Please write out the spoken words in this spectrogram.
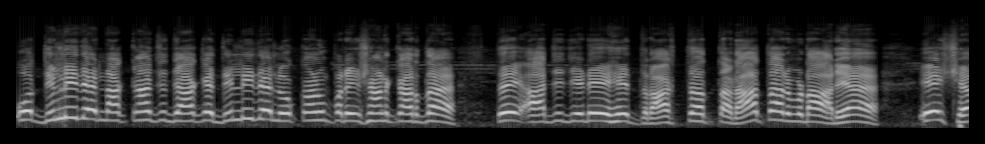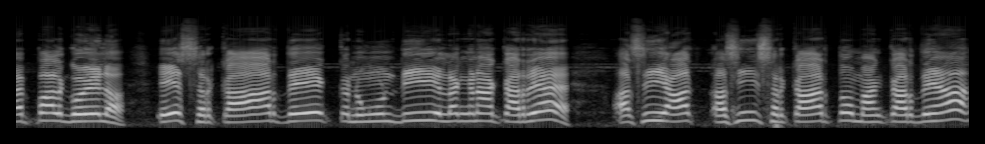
ਉਹ ਦਿੱਲੀ ਦੇ ਨਾਕਾਂ 'ਚ ਜਾ ਕੇ ਦਿੱਲੀ ਦੇ ਲੋਕਾਂ ਨੂੰ ਪਰੇਸ਼ਾਨ ਕਰਦਾ ਹੈ। ਤੇ ਅੱਜ ਜਿਹੜੇ ਇਹ ਦਰਖਤ ਧੜਾ ਧੜ ਵਢਾ ਰਿਹਾ ਇਹ ਸ਼ੈਪਾਲ ਗੋਇਲ, ਇਹ ਸਰਕਾਰ ਦੇ ਕਾਨੂੰਨ ਦੀ ਉਲੰਘਣਾ ਕਰ ਰਿਹਾ ਅਸੀਂ ਆ, ਅਸੀਂ ਸਰਕਾਰ ਤੋਂ ਮੰਗ ਕਰਦੇ ਹਾਂ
